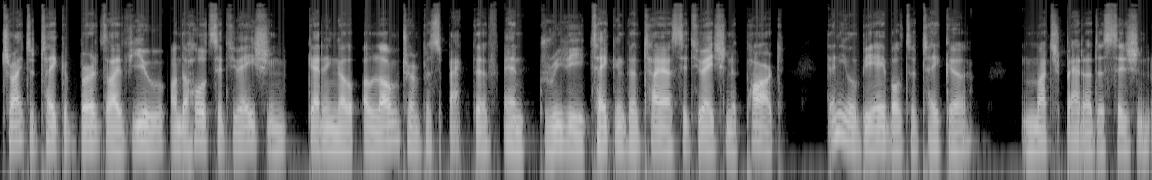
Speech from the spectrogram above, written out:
try to take a bird's eye view on the whole situation, getting a, a long term perspective and really taking the entire situation apart, then you'll be able to take a much better decision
